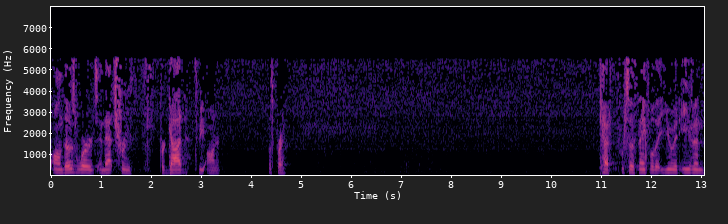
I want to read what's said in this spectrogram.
on those words and that truth for God to be honored. Let's pray. God, we're so thankful that you would even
